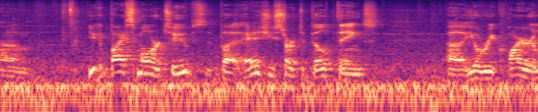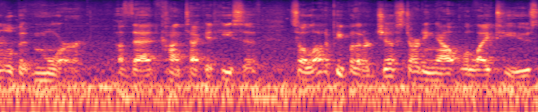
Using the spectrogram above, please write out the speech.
Um, you can buy smaller tubes, but as you start to build things, uh, you'll require a little bit more of that contact adhesive. So a lot of people that are just starting out will like to use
